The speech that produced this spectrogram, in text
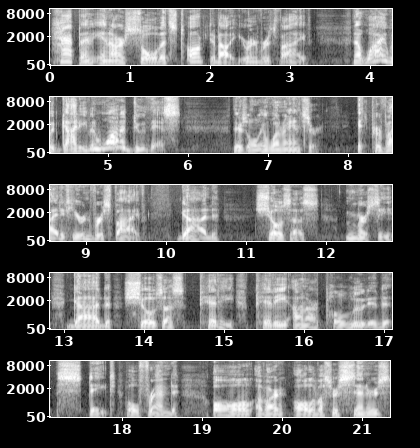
happen in our soul. That's talked about here in verse 5. Now, why would God even want to do this? There's only one answer. It's provided here in verse 5. God shows us mercy. God shows us pity, pity on our polluted state. Oh friend, all of our all of us are sinners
